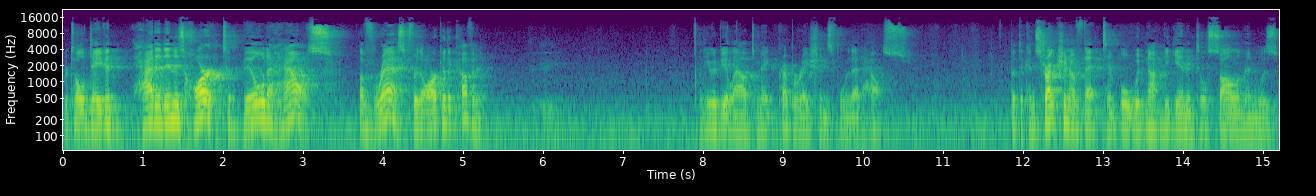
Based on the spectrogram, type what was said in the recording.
We're told David had it in his heart to build a house of rest for the Ark of the Covenant. And he would be allowed to make preparations for that house. But the construction of that temple would not begin until Solomon was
